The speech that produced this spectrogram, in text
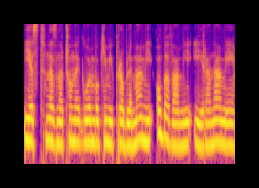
jest naznaczone głębokimi problemami, obawami i ranami.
